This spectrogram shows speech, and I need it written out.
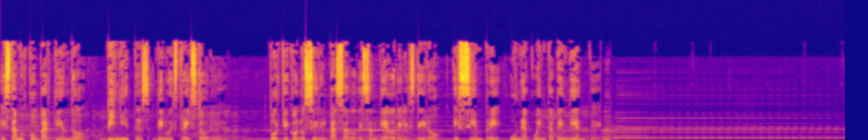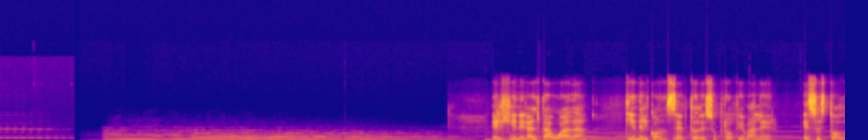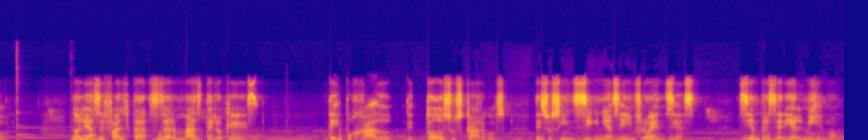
Estamos compartiendo viñetas de nuestra historia, porque conocer el pasado de Santiago del Estero es siempre una cuenta pendiente. El general Tawada tiene el concepto de su propio valer. Eso es todo. No le hace falta ser más de lo que es. Despojado de todos sus cargos, de sus insignias e influencias, siempre sería el mismo,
